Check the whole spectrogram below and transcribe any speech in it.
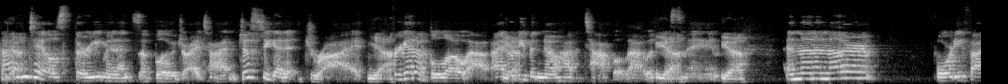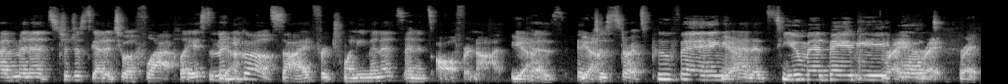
That yeah. entails 30 minutes of blow dry time just to get it dry. Yeah. Forget a blowout. I don't even know how to tackle that with Yeah. this mane. yeah, And then another 45 minutes to just get it to a flat place. And then Yeah. you go outside for 20 minutes and it's all for naught Yeah. because it Yeah. just starts poofing and it's humid maybe. right, and right, right.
